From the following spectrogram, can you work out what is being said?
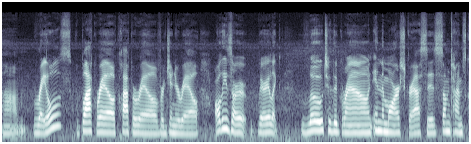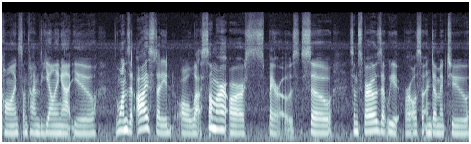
um, rails, black rail, clapper rail, Virginia rail. All these are very like low to the ground in the marsh grasses, sometimes calling, sometimes yelling at you. The ones that I studied all last summer are sparrows. So some sparrows that we are also endemic to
